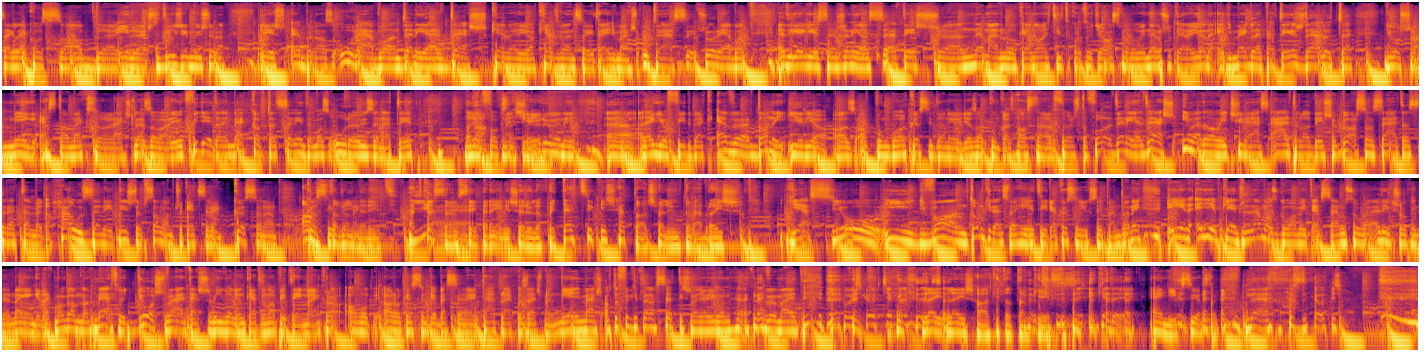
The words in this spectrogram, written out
Magyarország leghosszabb eh, élő esti DJ műsora, és ebben az órában Daniel Dash keveri a kedvenceit egymás után szép sorjában. Eddig egészen zseni a set, és nem árulok el nagy titkot, hogyha azt mondom, hogy nem sokára jön egy meglepetés, de előtte gyorsan még ezt a megszólalást lezavarjuk. Figyelj, Dani, megkaptad szerintem az óra üzenetét. Nagyon Na, fogsz neki mesélj. örülni. Uh, a legjobb feedback ever. Dani írja az appunkból. Köszi Dani, hogy az appunkat használod first of all. Daniel Dash, imádom, amit csinálsz általad, és a Garçons által szerettem meg a house zenét. Nincs több szavam, csak egyszerűen köszönöm. Azt Köszi, a mindenit. Hát Yeah. köszönöm szépen, én is örülök, hogy tetszik, és hát tarts velünk továbbra is. Yes, jó, így van. Tom 97 írja, köszönjük szépen, Dani. Én egyébként lemozgom, amit eszem, szóval elég sok mindent megengedek magamnak, mert hogy gyors váltásra ívelünk át a napi témánkra, ahol arról kezdtünk el beszélni, hogy táplálkozás, meg mi egymás. Attól függetlenül a set is nagyon jó, never mind. De hogy, hogy Le, le is halkítottam kész. Ennyi, sziasztok. Nem, de hogy...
